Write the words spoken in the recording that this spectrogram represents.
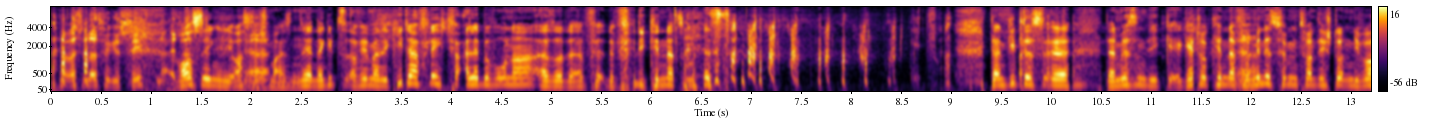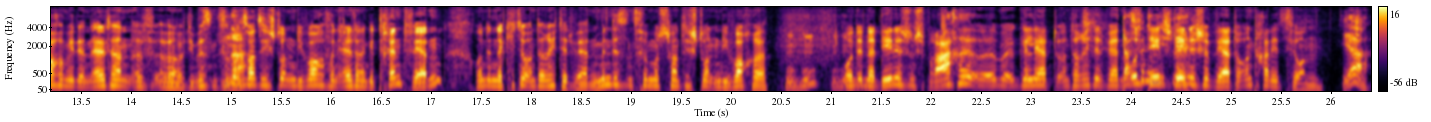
Alter, was sind das für Geschichten, Alter? raussägen in die Ostsee Ja. schmeißen. Nee, da gibt's auf jeden Fall eine Kita-Pflicht für alle Bewohner, also für, für die Kinder zumindest. Dann gibt es, äh, dann müssen die Ghetto-Kinder für Ja. mindestens 25 Stunden die Woche mit den Eltern, äh, äh, die müssen 25 Stunden die Woche von den Eltern getrennt werden und in der Kita unterrichtet werden. Mindestens 25 Stunden die Woche. Mhm, und in der dänischen Sprache äh, gelehrt, unterrichtet werden Das und schlecht. dänische Werte und Traditionen. Ja,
